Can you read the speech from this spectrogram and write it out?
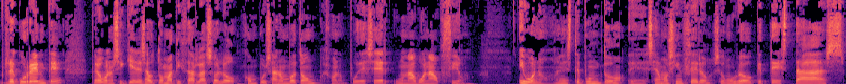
recurrente, pero bueno, si quieres automatizarla solo con pulsar un botón, pues bueno, puede ser una buena opción. Y bueno, en este punto, eh, seamos sinceros, seguro que te estás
